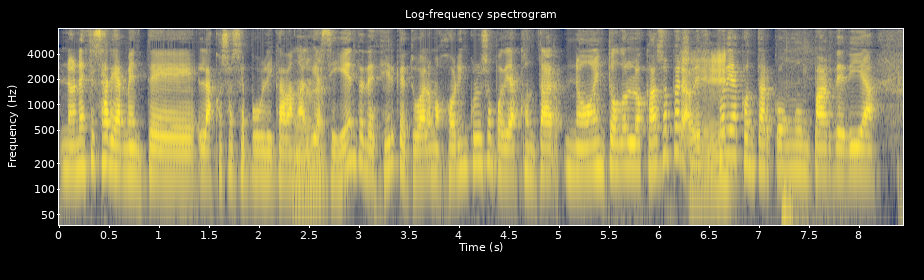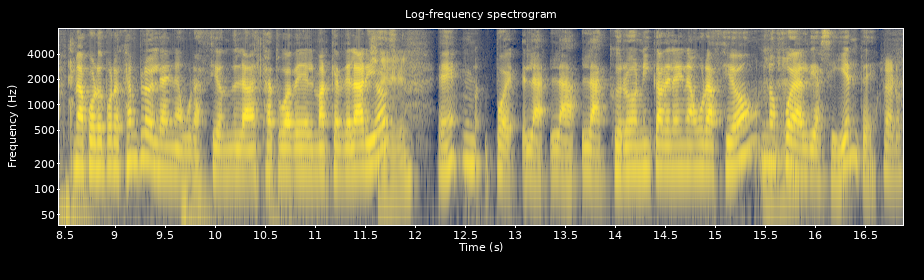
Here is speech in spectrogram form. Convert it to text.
no necesariamente las cosas se publicaban al día siguiente, es decir, que tú a lo mejor incluso podías contar, no en todos los casos, pero a veces podías contar con un par de días. Me acuerdo, por ejemplo, en la inauguración de la estatua del Marqués de Larios, ¿eh? pues la, la, crónica de la inauguración no fue al día siguiente, claro.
